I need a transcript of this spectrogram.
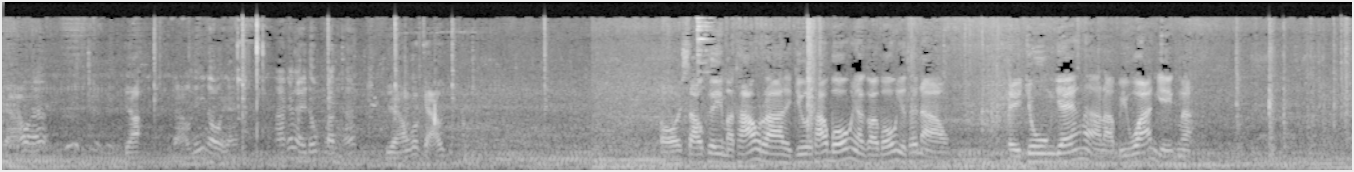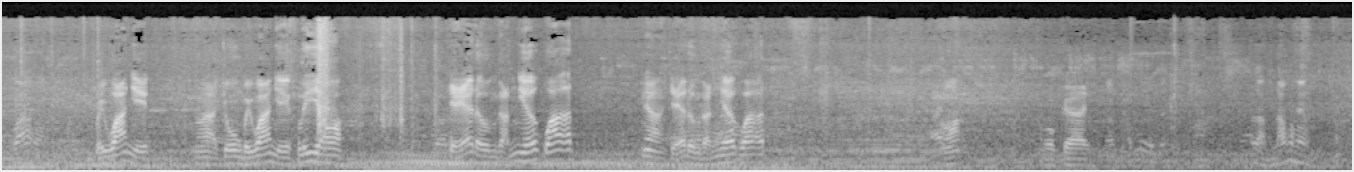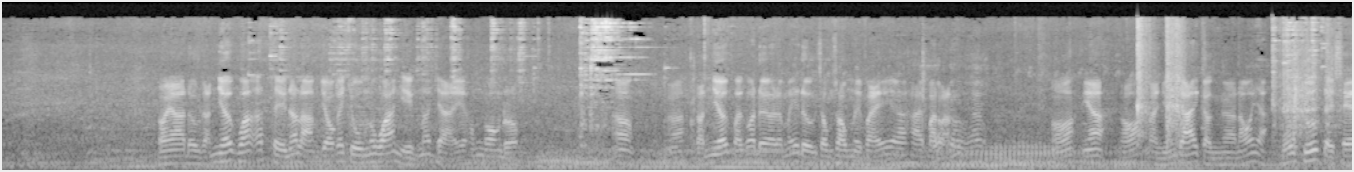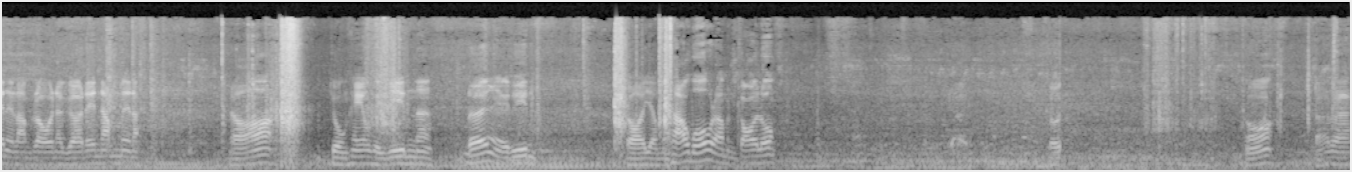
Cạo hả? Dạ. Cạo lý nồi hả à cái này đục bình hả? Giờ không có cạo chứ. Rồi sau khi mà tháo ra thì chưa tháo bố nha coi bố như thế nào. Thì chuông dán là, là bị quá nhiệt nè. Quá hả? Bị quá nhiệt. À, chuông bị quá nhiệt lý do? Chẻ đường rãnh nhớt quá ít. Nha chẻ đường rãnh nhớt quá ít. Đó. Ok. Làm nóng ha rồi à, đường rãnh nhớt quá ít thì nó làm cho cái chuông nó quá nhiệt nó chạy không ngon được. Không à, rãnh nhớt phải có đưa mấy đường song song này phải à, hai ba rãnh. đó nha đó là những cái cần à, nói nha. Bố cước thì xe này làm rồi nè gd 5 này nè. Đó chuồng heo thì zin nè đế này zin. Rồi giờ mình tháo bố ra mình coi luôn. Đó đã ra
